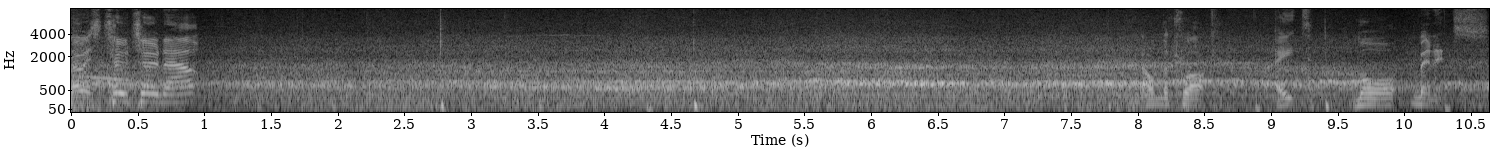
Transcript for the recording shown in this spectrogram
So it's 2-2 now. And on the clock, eight more minutes.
